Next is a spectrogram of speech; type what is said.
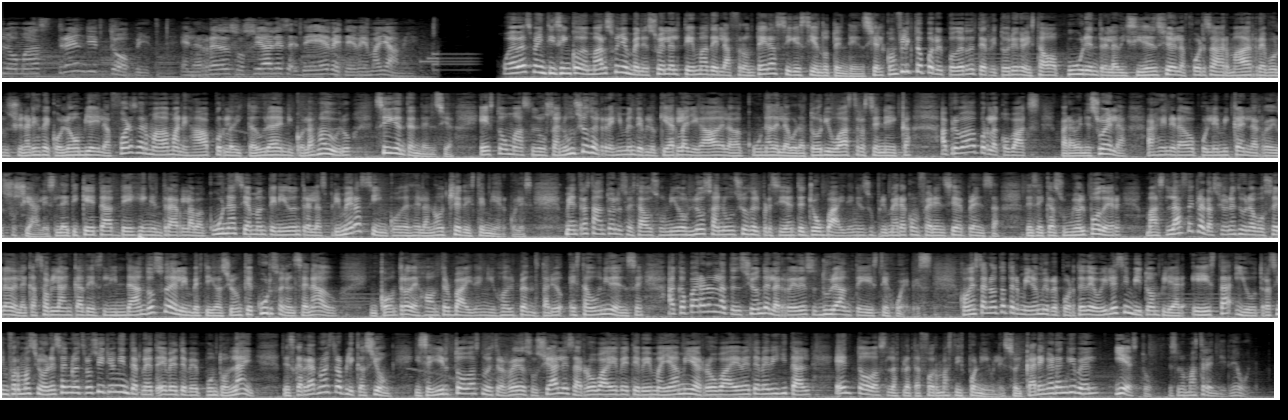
lo más trendy topic en las redes sociales de EBTV Miami. Jueves 25 de marzo y en Venezuela el tema de la frontera sigue siendo tendencia. El conflicto por el poder de territorio en el estado Apure entre la disidencia de las Fuerzas Armadas Revolucionarias de Colombia y la Fuerza Armada manejada por la dictadura de Nicolás Maduro sigue en tendencia. Esto más los anuncios del régimen de bloquear la llegada de la vacuna del laboratorio AstraZeneca aprobada por la COVAX para Venezuela ha generado polémica en las redes sociales. La etiqueta Dejen entrar la vacuna se ha mantenido entre las primeras cinco desde la noche de este miércoles. Mientras tanto, en los Estados Unidos los anuncios del presidente Joe Biden en su primera conferencia de prensa desde que asumió el poder, más las declaraciones de una vocera de la Casa Blanca deslindándose de la investigación que cursa en el Senado en contra de Hunter Biden, hijo del mandatario estadounidense, acapararon la atención de las redes durante este jueves. Con esta nota termino mi reporte de hoy. Les invito a ampliar esta y otras informaciones en nuestro sitio en internet ebtv.online, descargar nuestra aplicación y seguir todas nuestras redes sociales arroba ebtv Miami arroba ebtv digital en todas las plataformas disponibles. Soy Karen Aranguibel y esto es lo más trendy de hoy.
